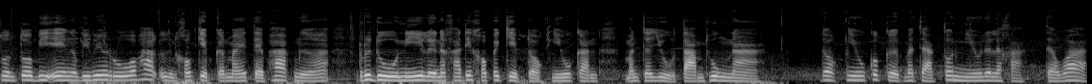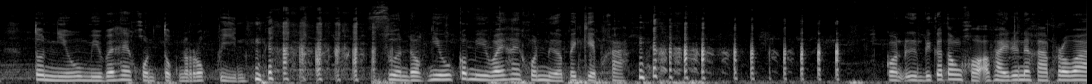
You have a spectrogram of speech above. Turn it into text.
ส่วนตัวบีเองอะบีไม่รู้ว่าภาคอื่นเขาเก็บกันไหมแต่ภาคเหนือฤดูนี้เลยนะคะ ที่เขาไปเก็บดอกงิ้วกัน มันจะอยู่ตามทุ่งนา ดอกงิ้วก็เกิดมาจากต้นงิ้วนี่แหละค่ะ แต่ว่าต้นงิ้วมีไว้ให้คนตกนรกปีน ส่วนดอกงิ้วก็มีไว้ให้คนเหนือไปเก็บค่ะ ก่อนอื่นบีก็ต้องขออภัยด้วยนะคะ เพราะว่า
